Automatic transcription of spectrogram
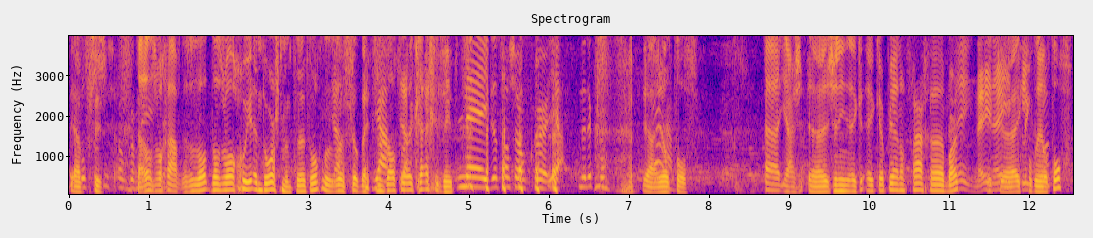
ja, precies. Nou, dat is wel gaaf. Dat is wel, dat is wel een goede endorsement, uh, toch? Dat is ja. veel beter ja. dan dat uh, krijg je niet. Nee, dat was ook... Uh, ja, nee, dat klopt. Ja, heel tof. ja, Janine, ik, ik, heb jij nog vragen, Bart? Nee, nee, ik, nee. ik vond het heel tof.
